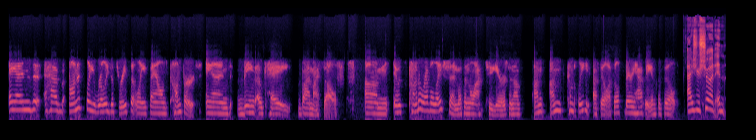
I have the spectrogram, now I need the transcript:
and have honestly really just recently found comfort and being okay by myself. Um, it was kind of a revelation within the last two years, and I've, I'm I'm complete. I feel I feel very happy and fulfilled. As you should. And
